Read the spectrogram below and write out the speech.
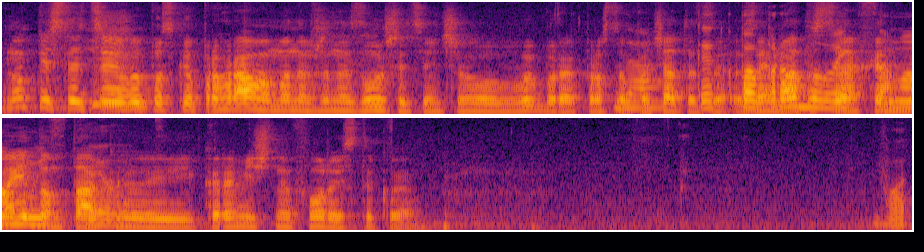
Ну, після цієї випуску програми в мене вже не залишиться іншого вибору, як просто Да, почати як за- займатися попробувати хендмейдом, так зробити. і керамічною флористикою. Вот,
